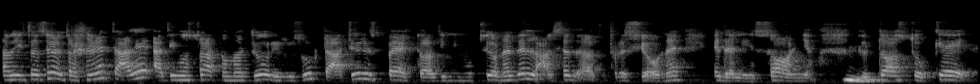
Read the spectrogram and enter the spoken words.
la meditazione trascendentale ha dimostrato maggiori risultati rispetto alla diminuzione dell'ansia, della depressione e dell'insonnia mm. piuttosto che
